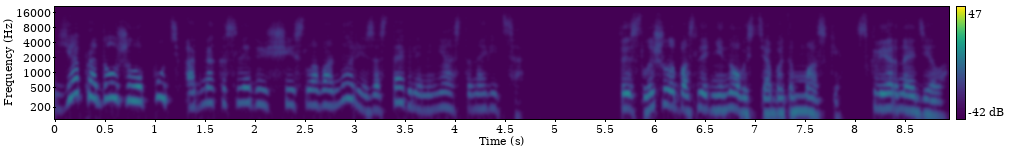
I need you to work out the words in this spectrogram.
я продолжила путь, однако следующие слова Нори заставили меня остановиться. «Ты слышала последние новости об этом маске? Скверное дело».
